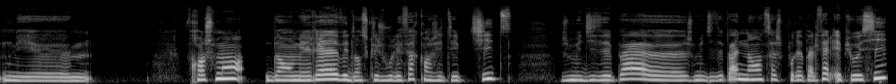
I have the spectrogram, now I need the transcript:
Mais euh, franchement, dans mes rêves et dans ce que je voulais faire quand j'étais petite, je me disais pas euh, je me disais pas non ça je pourrais pas le faire. Et puis aussi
